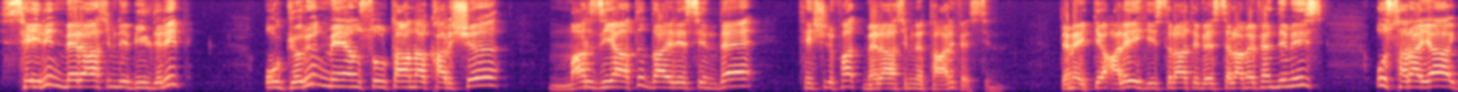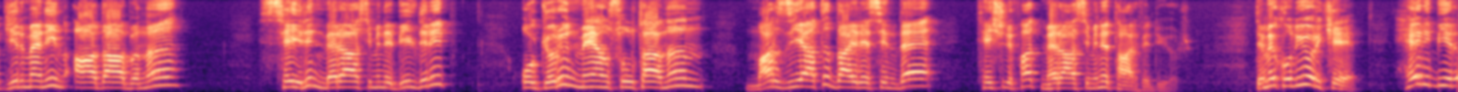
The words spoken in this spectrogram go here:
seyrin merasimini bildirip o görünmeyen sultana karşı marziyatı dairesinde teşrifat merasimini tarif etsin. Demek ki aleyhissalatü vesselam Efendimiz o saraya girmenin adabını, seyrin merasimini bildirip o görünmeyen sultanın marziyatı dairesinde teşrifat merasimini tarif ediyor. Demek oluyor ki her bir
